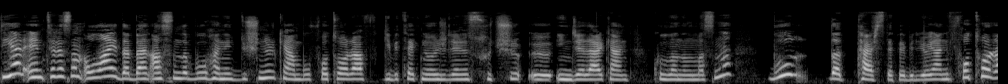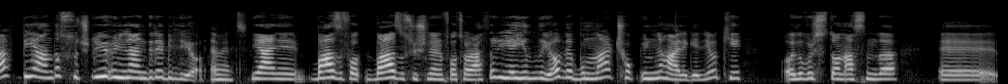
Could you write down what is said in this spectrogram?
diğer enteresan olay da ben aslında bu hani düşünürken bu fotoğraf gibi teknolojilerin suçu e, incelerken kullanılmasını bu da ters tepebiliyor. Yani fotoğraf bir anda suçluyu ünlendirebiliyor. Evet. Yani bazı bazı suçluların fotoğrafları yayılıyor ve bunlar çok ünlü hale geliyor ki Oliver Stone aslında e,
